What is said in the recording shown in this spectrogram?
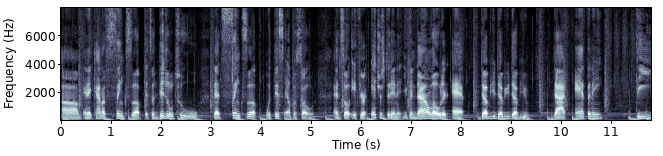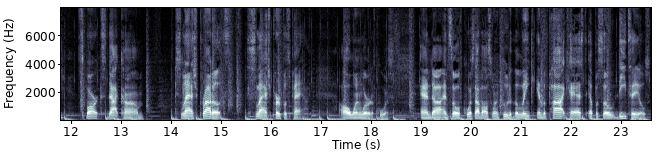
Um, and it kind of syncs up. It's a digital tool that syncs up with this episode. And so if you're interested in it, you can download it at www.anthonydsparks.com slash products slash purpose path. All one word, of course. And uh, and so of course I've also included the link in the podcast episode details.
